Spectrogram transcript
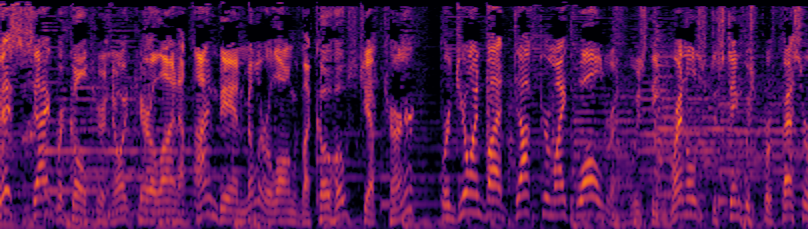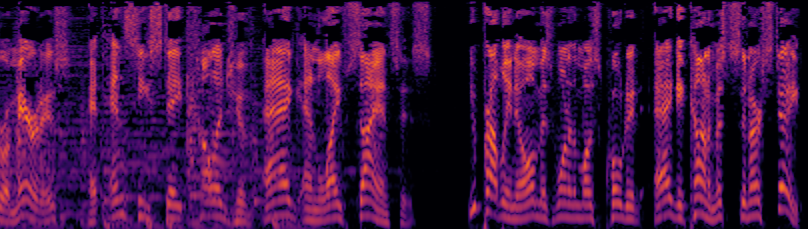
This is Agriculture in North Carolina. I'm Dan Miller along with my co-host Jeff Turner. We're joined by Dr. Mike Walden, who is the Reynolds Distinguished Professor Emeritus at NC State College of Ag and Life Sciences. You probably know him as one of the most quoted ag economists in our state.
